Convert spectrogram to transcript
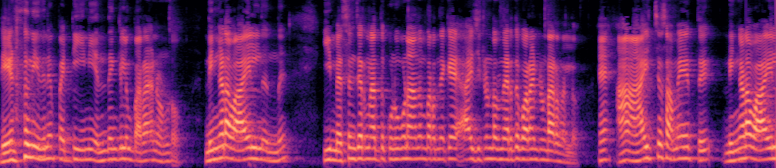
രേണുവിന് ഇതിനെപ്പറ്റി ഇനി എന്തെങ്കിലും പറയാനുണ്ടോ? നിങ്ങളുടെ വായിൽ നിന്ന് ഈ മെസ്സഞ്ചറിനകത്ത് കുണുകുണാന്നും പറഞ്ഞൊക്കെ അയച്ചിട്ടുണ്ടെന്ന് നേരത്തെ പറഞ്ഞിട്ടുണ്ടായിരുന്നല്ലോ. ഏഹ്? ആ അയച്ച സമയത്ത് നിങ്ങളുടെ വായിൽ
